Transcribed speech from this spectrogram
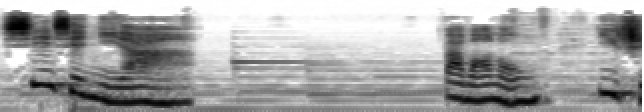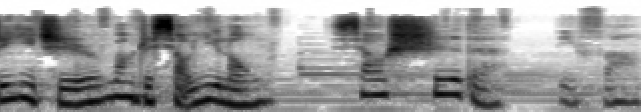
谢谢你啊！霸王龙一直一直望着小翼龙消失的地方。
